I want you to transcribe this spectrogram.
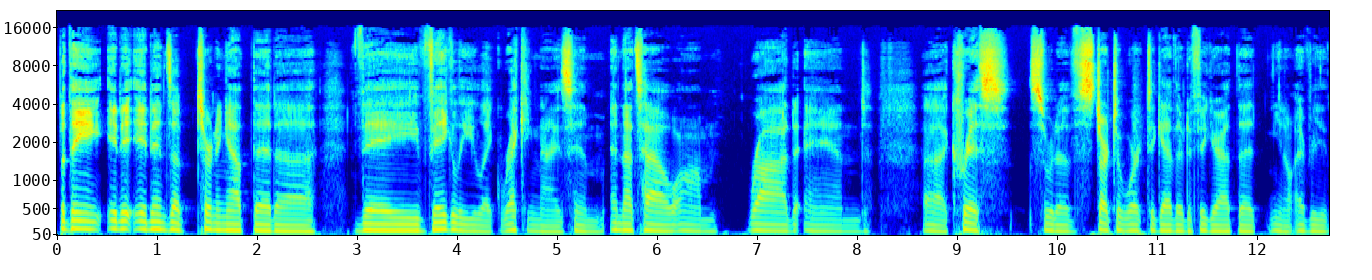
but they it it ends up turning out that uh they vaguely like recognize him and that's how um Rod and uh Chris sort of start to work together to figure out that you know every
